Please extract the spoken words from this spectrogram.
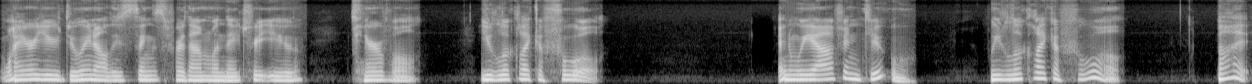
why are you doing all these things for them when they treat you terrible? You look like a fool. And we often do. We look like a fool. But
